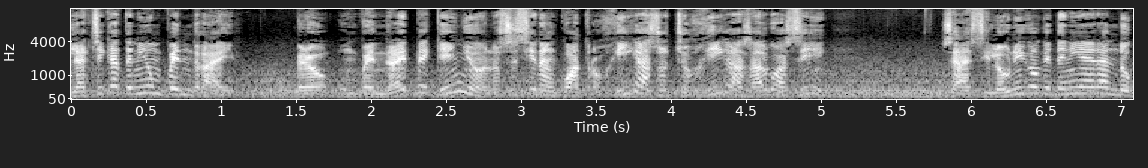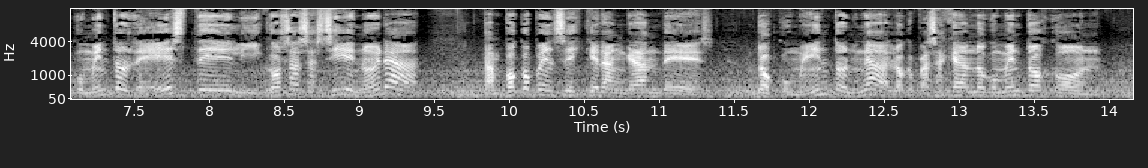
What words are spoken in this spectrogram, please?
la chica tenía un pendrive, pero un pendrive pequeño, no sé si eran 4 gigas, 8 gigas, algo así. O sea, si lo único que tenía eran documentos de Estel y cosas así, no era... Tampoco penséis que eran grandes documentos ni nada. Lo que pasa es que eran documentos con...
